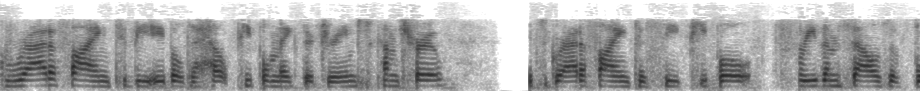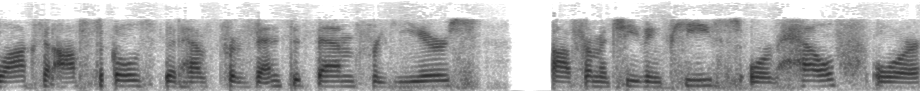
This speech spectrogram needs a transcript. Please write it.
gratifying to be able to help people make their dreams come true. It's gratifying to see people free themselves of blocks and obstacles that have prevented them for years uh, from achieving peace or health or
